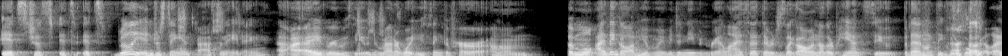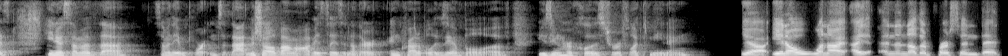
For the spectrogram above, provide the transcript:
it's just it's it's really interesting and fascinating. I, I agree with you. No matter what you think of her, um, but more, I think a lot of people maybe didn't even realize it. They were just like, "Oh, another pantsuit." But I don't think people realized, you know, some of the some of the importance of that. Michelle Obama obviously is another incredible example of using her clothes to reflect meaning. Yeah, you know, when I, I and another person that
